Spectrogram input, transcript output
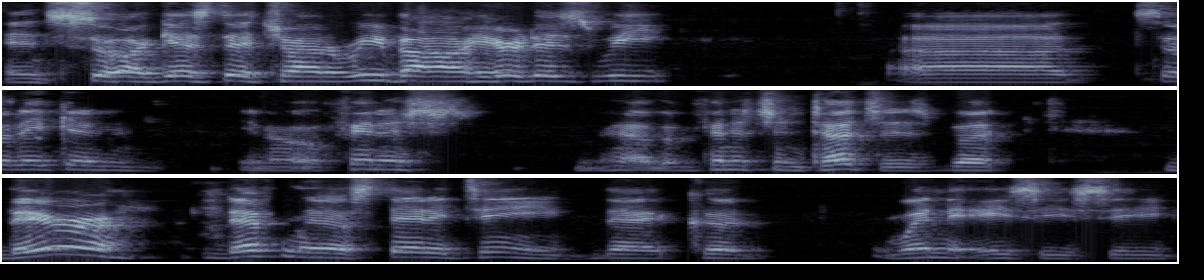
and so I guess they're trying to rebound here this week, uh, so they can, you know, finish have the finishing touches. But they're definitely a steady team that could win the ACC.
